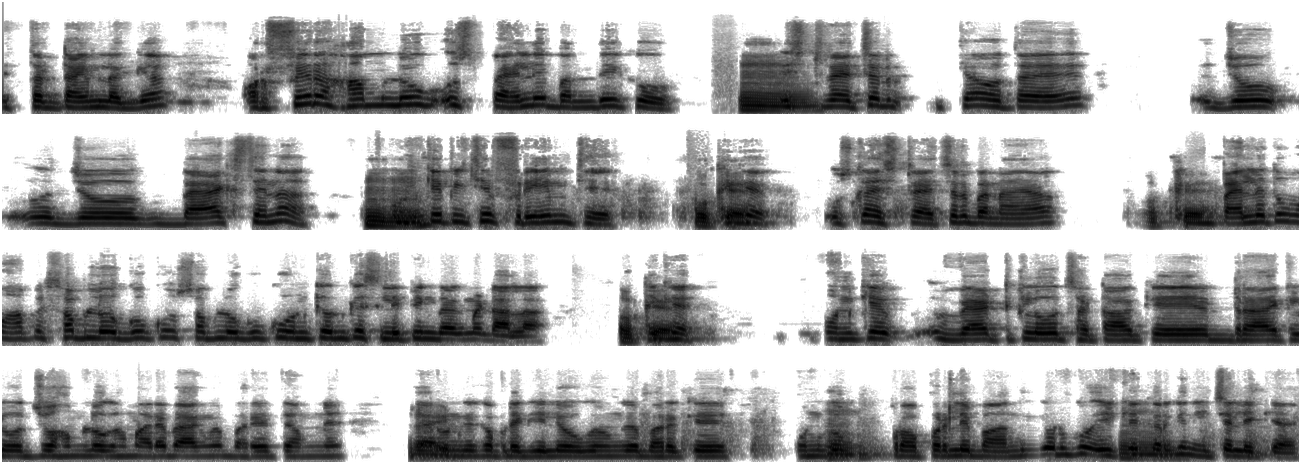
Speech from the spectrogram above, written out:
इतना टाइम लग गया। और फिर हम लोग उस पहले बंदे को हम्म, स्ट्रेचर क्या होता है जो जो बैग्स थे ना हम्म, उनके पीछे फ्रेम थे। ओके है? उसका स्ट्रेचर बनाया। ओके। पहले तो वहाँ पे सब लोगों को सब लोगों को उनके उनके स्लीपिंग बैग में डाला ओके। ठीक है? उनके वेट क्लोथ हटा के ड्राई क्लोथ जो हम लोग हमारे बैग में भरे थे हमने राइट उनके कपड़े गीले हो गए होंगे भर के उनको हम्म। प्रॉपरली बाँध के उनको एक एक हम्म। करके नीचे लेके आए।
